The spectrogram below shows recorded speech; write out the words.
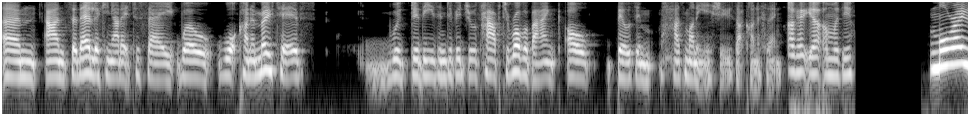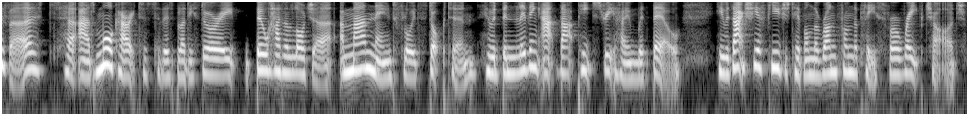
Um, and so they're looking at it to say, well, what kind of motives would do these individuals have to rob a bank? Oh, Bill's in has money issues, that kind of thing. Okay, yeah, I'm with you. Moreover, to add more characters to this bloody story, Bill had a lodger, a man named Floyd Stockton, who had been living at that Peach Street home with Bill. He was actually a fugitive on the run from the police for a rape charge.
